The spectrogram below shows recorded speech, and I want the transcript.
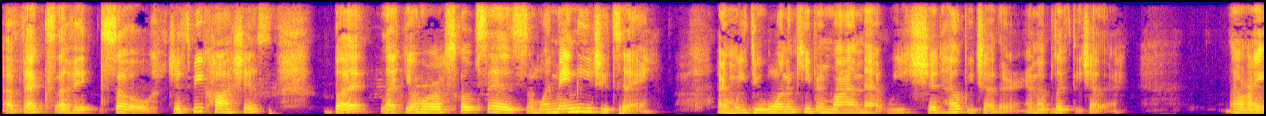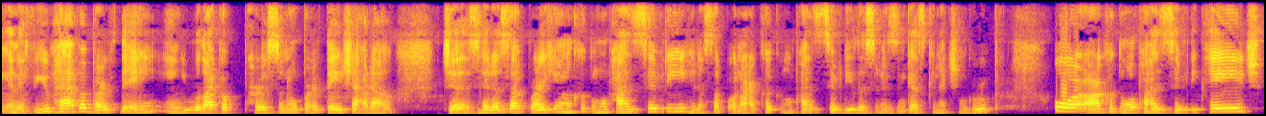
effects of it. So just be cautious. But, like your horoscope says, someone may need you today. And we do want to keep in mind that we should help each other and uplift each other. All right. And if you have a birthday and you would like a personal birthday shout out, just hit us up right here on Cooking with Positivity. Hit us up on our Cooking with Positivity listeners and guest connection group or our Cooking with Positivity page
